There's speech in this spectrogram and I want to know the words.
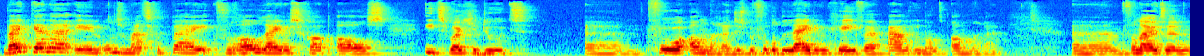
Wij kennen in onze maatschappij vooral leiderschap als iets wat je doet ehm, voor anderen. Dus bijvoorbeeld leiding geven aan iemand anderen. Um, vanuit een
